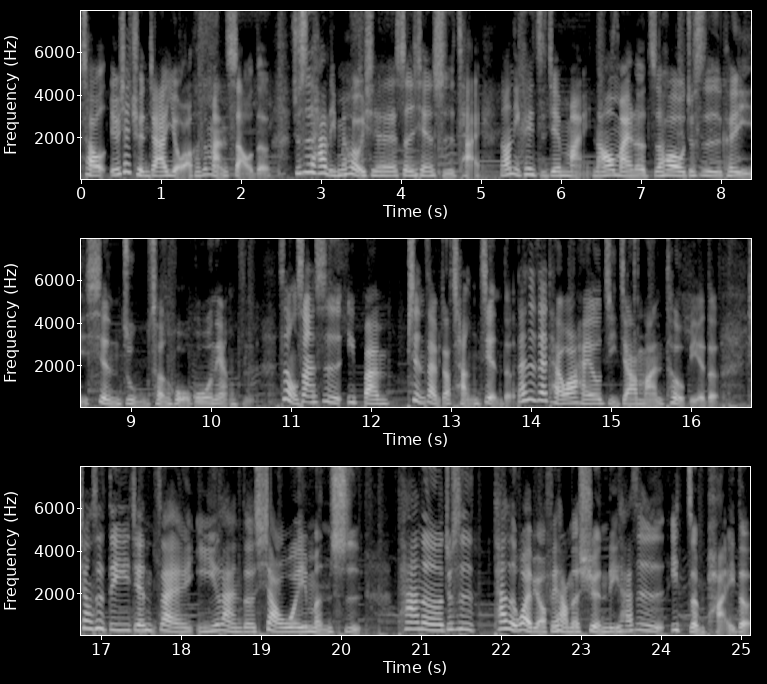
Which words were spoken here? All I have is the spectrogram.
超有一些全家有啊，可是蛮少的。就是它里面会有一些生鲜食材，然后你可以直接买，然后买了之后就是可以现煮成火锅那样子。这种算是一般现在比较常见的，但是在台湾还有几家蛮特别的，像是第一间在宜兰的校威门市，它呢就是它的外表非常的绚丽，它是一整排的。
